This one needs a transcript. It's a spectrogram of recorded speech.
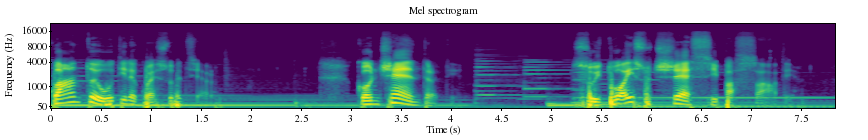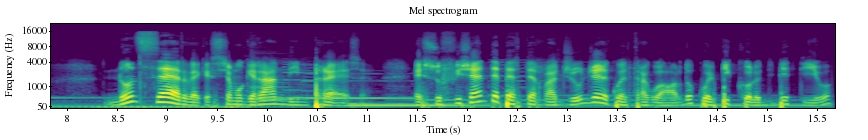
Quanto è utile questo pensiero? Concentrati sui tuoi successi passati. Non serve che siamo grandi imprese, è sufficiente per te raggiungere quel traguardo, quel piccolo obiettivo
